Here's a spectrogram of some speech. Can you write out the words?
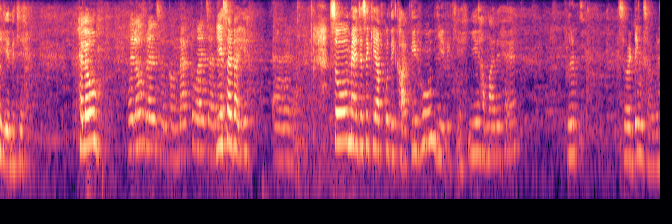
ये देखिए। Hello hello friends welcome back to my channel ये साइड आइए। सो मैं जैसे कि आपको दिखाती हूँ ये देखिए ये हमारे हैं। स्वेटिंग सब है।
